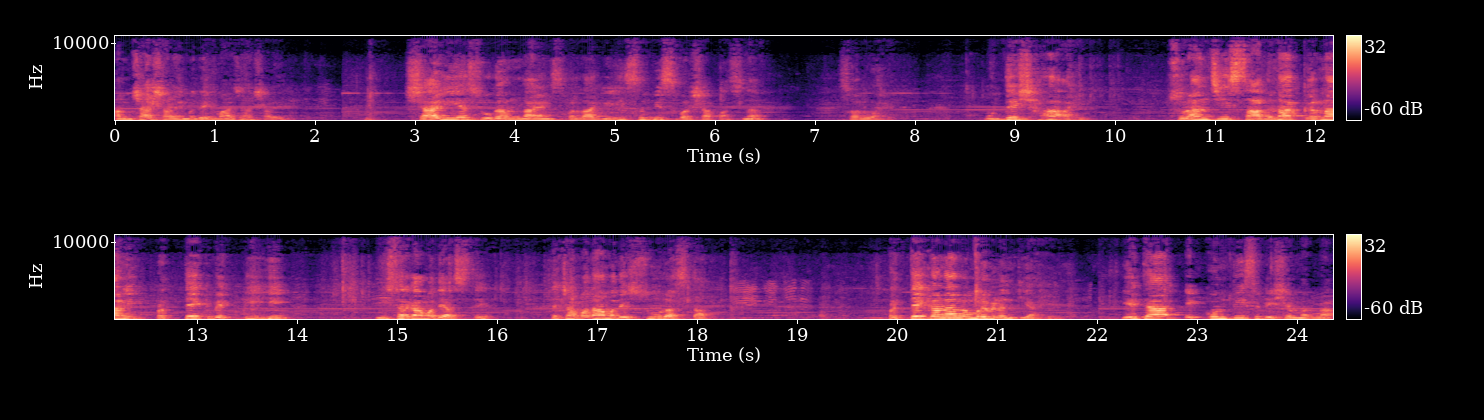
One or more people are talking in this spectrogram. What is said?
आमच्या शाळेमध्ये माझ्या शाळेत शालेय सुगम गायन स्पर्धा गेली सव्वीस वर्षापासनं चालू आहे. उद्देश हा आहे सुरांची साधना करणारी प्रत्येक व्यक्ती ही निसर्गामध्ये असते त्याच्या मनामध्ये सूर असतात. प्रत्येकाला नम्र विनंती आहे. येत्या एकोणतीस डिसेंबरला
